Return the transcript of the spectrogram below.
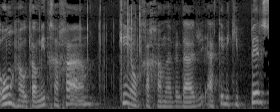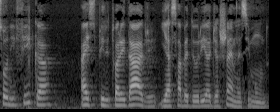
honra o Talmid Chacham, quem é o Chacham na verdade? É aquele que personifica a espiritualidade e a sabedoria de Hashem nesse mundo.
